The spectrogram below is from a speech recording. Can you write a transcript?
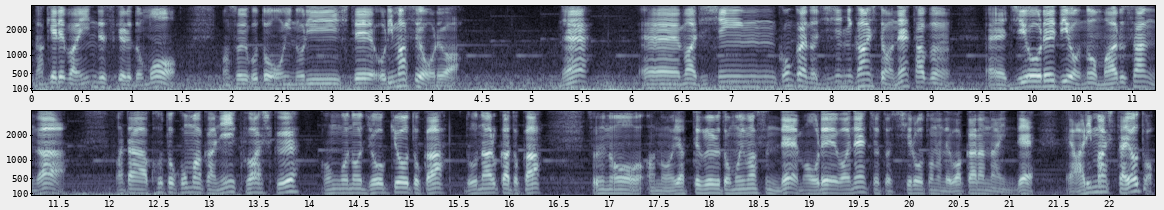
なければいいんですけれども、まあ、そういうことをお祈りしておりますよ、俺は。ね。えー、まあ地震、今回の地震に関してはね、多分、えー、ジオレディオの丸さんが、また事細かに詳しく、今後の状況とか、どうなるかとか、そういうのを、あの、やってくれると思いますんで、まあ、お礼はね、ちょっと素人なんでわからないんで、えー、ありましたよ、と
